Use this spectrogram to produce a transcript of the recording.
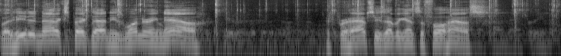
but he did not expect that, and he's wondering now on the computer and look at it, you know, and if perhaps he's up against a full house. I have to answer emails.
